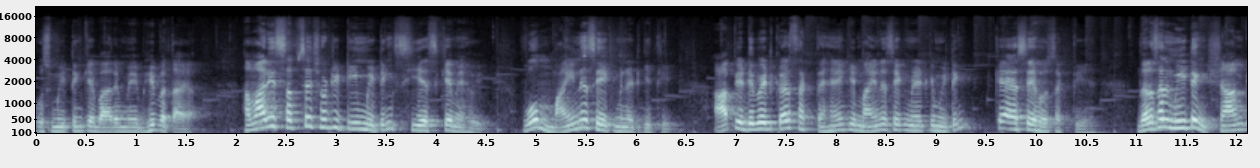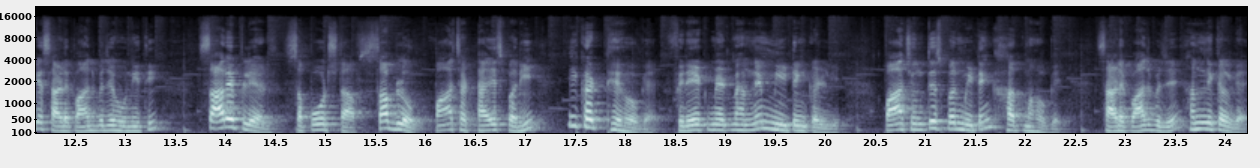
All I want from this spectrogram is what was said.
उस मीटिंग के बारे में भी बताया। हमारी सबसे छोटी टीम मीटिंग सी में हुई। वो माइनस एक मिनट की थी। आप ये डिबेट कर सकते हैं कि माइनस एक मिनट की मीटिंग कैसे हो सकती है। दरअसल मीटिंग शाम के साढ़े पाँच बजे होनी थी। सारे प्लेयर्स सपोर्ट स्टाफ सब लोग पाँच अट्ठाईस पर ही इकट्ठे हो गए। फिर एक मिनट में हमने मीटिंग कर ली। पाँच उनतीस पर मीटिंग खत्म हो गई। साढ़े पाँच बजे हम निकल गए।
